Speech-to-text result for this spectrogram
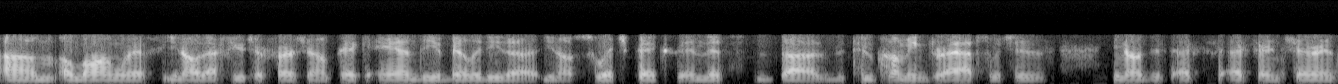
um, along with you know that future first round pick and the ability to you know switch picks in this uh, the two coming drafts, which is you know just extra, insurance,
